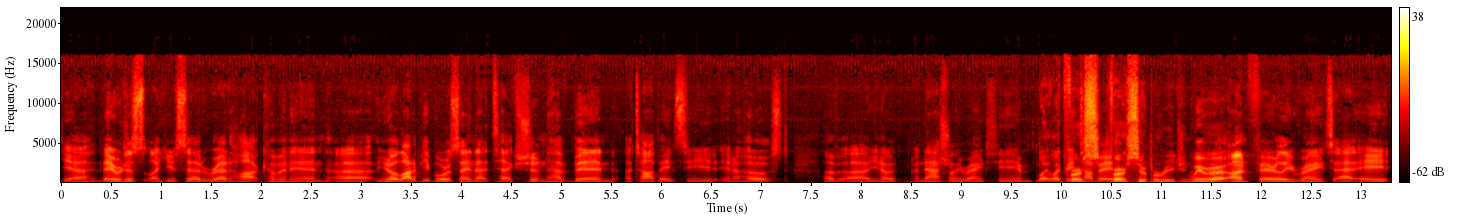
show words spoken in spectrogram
Yeah, they were just like you said, red hot coming in. Uh, you know, a lot of people were saying that Tech shouldn't have been a top eight seed in a host of uh, you know a nationally ranked team. Like like for a, eight. for a super regional. we were yeah. unfairly ranked at eight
